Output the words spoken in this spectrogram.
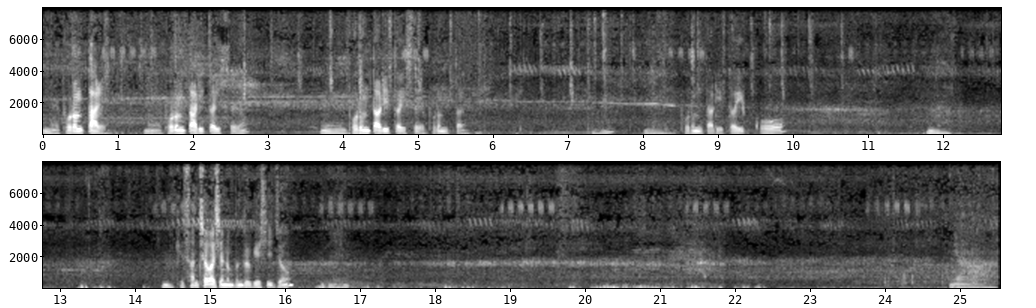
네, 보름달. 네, 보름달이 떠 있어요. 네, 보름달이 떠 있어요. 보름달. 음, 네, 보름달이 떠 있고, 음, 이렇게 산책하시는 분들 계시죠? 네. 야.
